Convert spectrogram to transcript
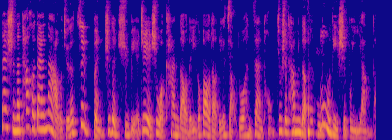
但是呢，他和戴安娜，我觉得最本质的区别，这也是我看到的一个报道的一个角度，我很赞同，就是他们的目的是不一样的。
